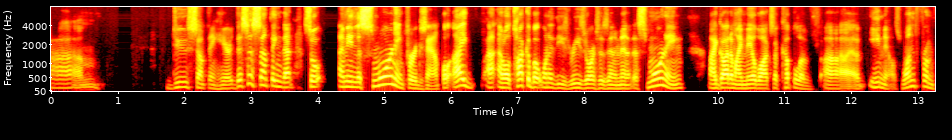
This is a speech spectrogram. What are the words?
um, do something here. This is something that, so I mean, this morning, for example, I, and I'll talk about one of these resources in a minute. This morning, I got in my mailbox a couple of uh, emails, one from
